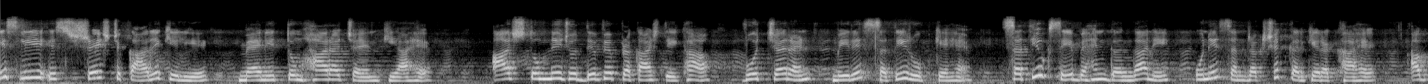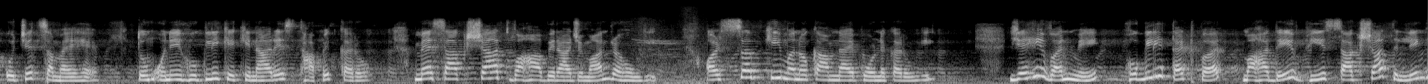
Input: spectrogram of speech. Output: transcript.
इसलिए इस श्रेष्ठ कार्य के लिए मैंने तुम्हारा चयन किया है। आज तुमने जो दिव्य प्रकाश देखा, वो चरण मेरे सती रूप के हैं। सतयुग से बहन गंगा ने उन्हें संरक्षित करके रखा है। अब उचित समय है। तुम उन्हें हुगली के किनारे स्थापित करो। मैं साक्षात वहाँ विराजमान रहूँगी। और सबकी मनोकामनाएँ पूर्ण करूँगी। यही वन में हुगली तट पर महादेव भी साक्षात लिंग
